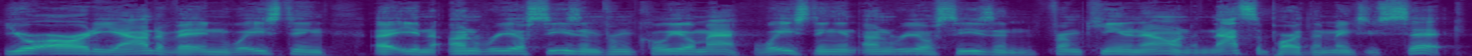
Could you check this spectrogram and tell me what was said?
You're already out of it and wasting uh, an unreal season from Khalil Mack, wasting an unreal season from Keenan Allen. And that's the part that makes you sick.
